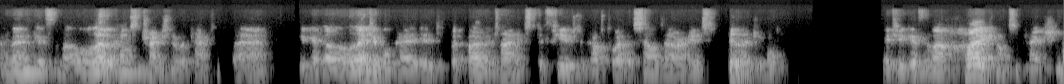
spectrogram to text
and then give them a low concentration of attractant there, you get a legible gradient, but by the time it's diffused across to where the cells are, it's illegible. If you give them a high concentration,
